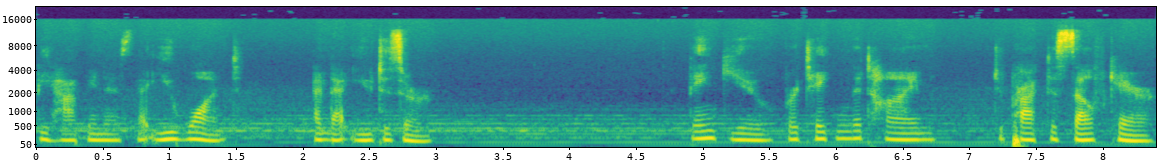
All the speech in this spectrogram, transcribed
the happiness that you want and that you deserve. Thank you for taking the time to practice self care.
